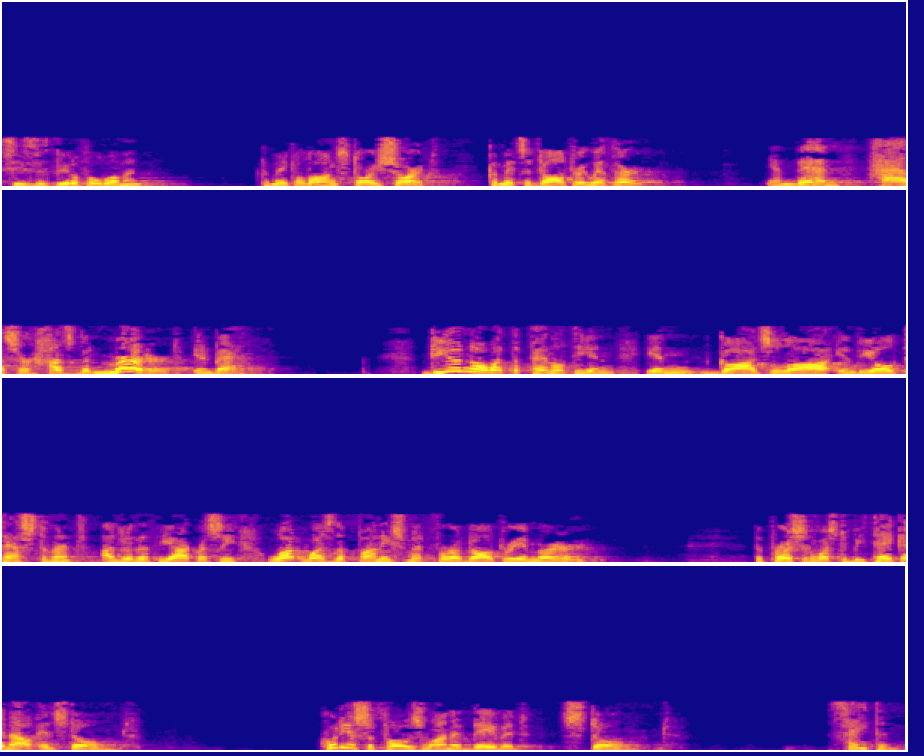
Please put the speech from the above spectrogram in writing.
sees this beautiful woman, to make a long story short, commits adultery with her, and then has her husband murdered in battle. Do you know what the penalty in, in God's law in the Old Testament under the theocracy, what was the punishment for adultery and murder? The person was to be taken out and stoned. Who do you suppose wanted David stoned? Satan.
